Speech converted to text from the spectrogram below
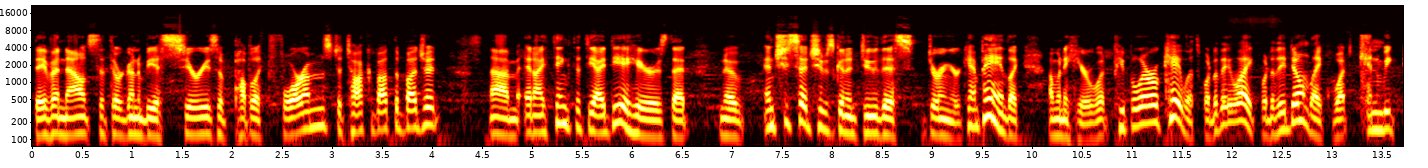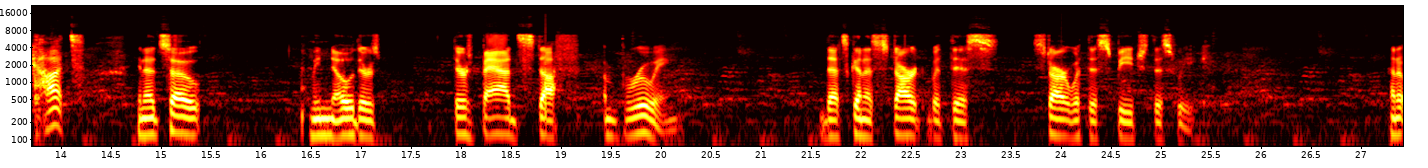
they've announced that there are going to be a series of public forums to talk about the budget. Um, and I think that the idea here is that, you know, and she said she was going to do this during her campaign. Like, I'm going to hear what people are okay with. What do they like? What do they don't like? What can we cut? You know, so we know there's there's bad stuff brewing that's going to start with this start with this speech this week. And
